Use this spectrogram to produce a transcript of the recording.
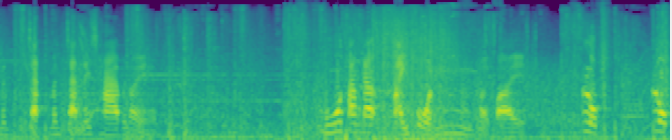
มันจัดมันจัดได้ช้าไปหน่อยครับบูทำการใส่ฝน ถอยไป หลบ หลบ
